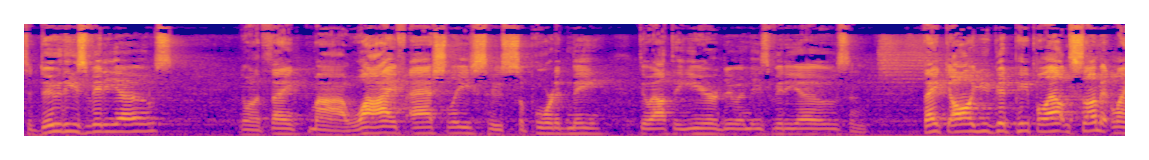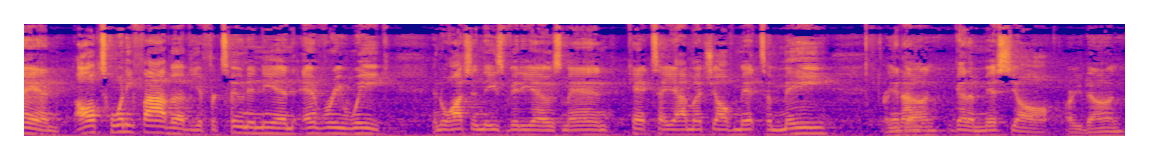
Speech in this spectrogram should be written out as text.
to do these videos. I want to thank my wife Ashley, who's supported me throughout the year doing these videos, and thank all you good people out in Summit Land, all 25 of you, for tuning in every week and watching these videos. Man, can't tell you how much y'all have meant to me, Are you and done? I'm gonna miss y'all. Are you done?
